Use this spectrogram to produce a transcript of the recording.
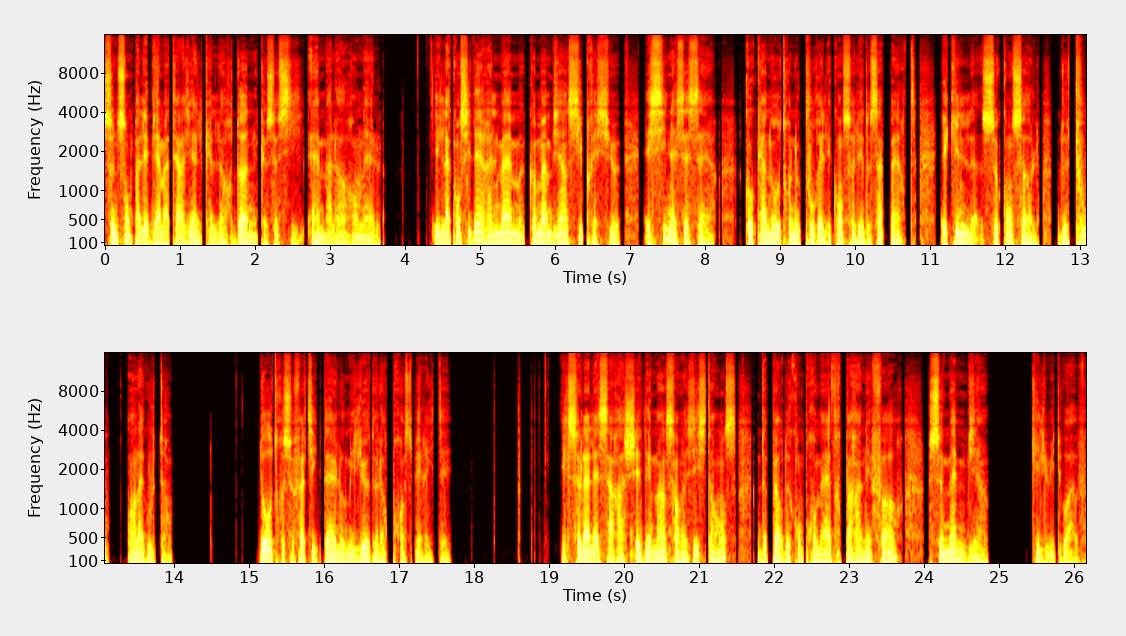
Ce ne sont pas les biens matériels qu'elle leur donne que ceux-ci aiment alors en elle. Ils la considèrent elle-même comme un bien si précieux et si nécessaire qu'aucun autre ne pourrait les consoler de sa perte et qu'ils se consolent de tout en la goûtant. D'autres se fatiguent d'elle au milieu de leur prospérité. Il se la laisse arracher des mains sans résistance, de peur de compromettre par un effort ce même bien qu'ils lui doivent.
